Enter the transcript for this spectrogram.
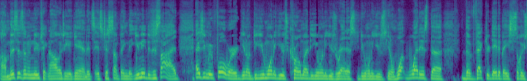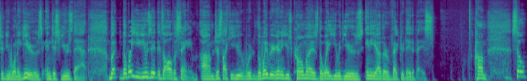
Um, this isn't a new technology. Again, it's it's just something that you need to decide as you move forward. You know, do you want to use Chroma? Do you want to use Redis? Do you want to use you know what what is the the vector database solution you want to use, and just use that. But the way you use it is all the same Um, just like you, the way we're going to use Chroma is the way you would use any other vector database. Um, so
